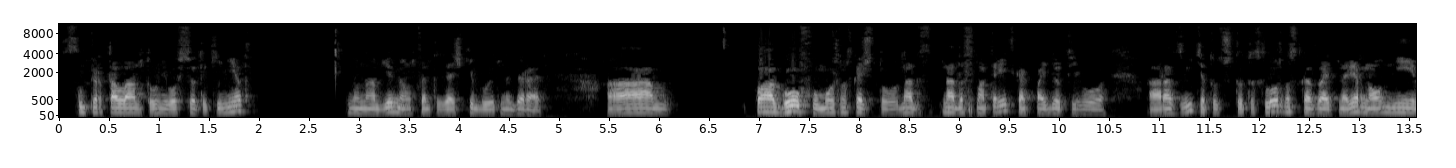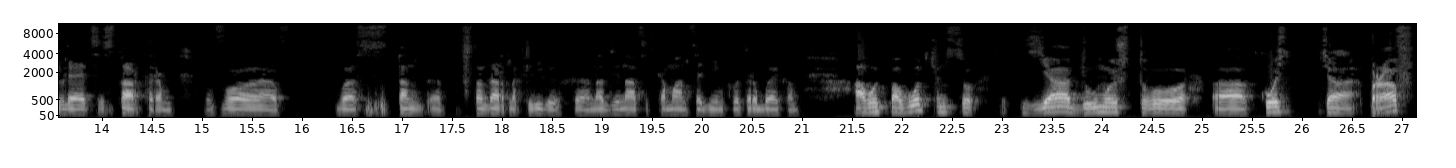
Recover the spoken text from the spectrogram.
супер таланта у него все-таки нет, но на объеме он фэнтези очки будет набирать. По Гофу можно сказать, что надо, надо смотреть, как пойдет его а, развитие. Тут что-то сложно сказать. Наверное, он не является стартером в, в, стан, в стандартных лигах э, на 12 команд с одним квотербеком. А вот по Воткинсу я думаю, что э, Костя прав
